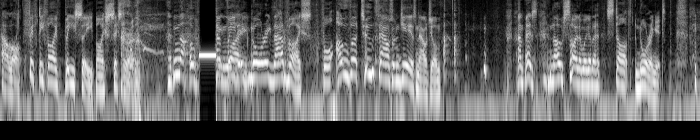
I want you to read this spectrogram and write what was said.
How long? 55 BC by Cicero. No have been way. ignoring that advice for over 2,000 years now, John. and there's no sign that we're going to start gnawing it.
